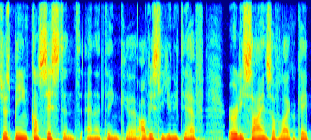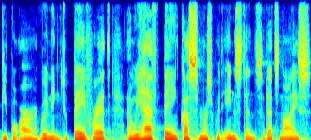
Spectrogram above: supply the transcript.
it's just being consistent. And I think uh, obviously you need to have early signs of like, okay, people are willing to pay for it, and we have paying customers with Instant, so that's nice.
